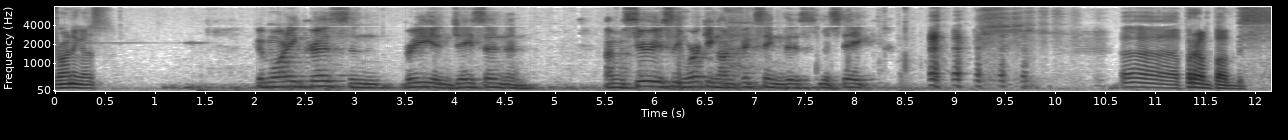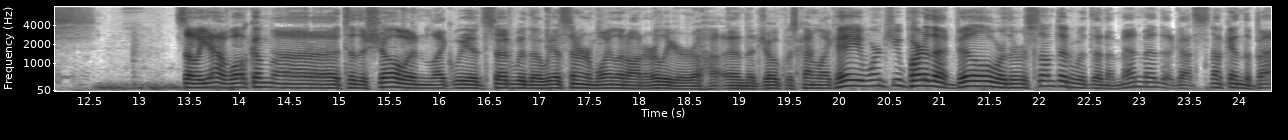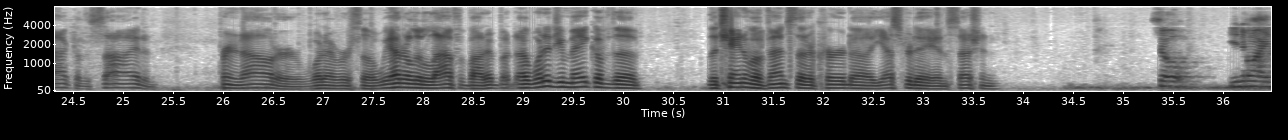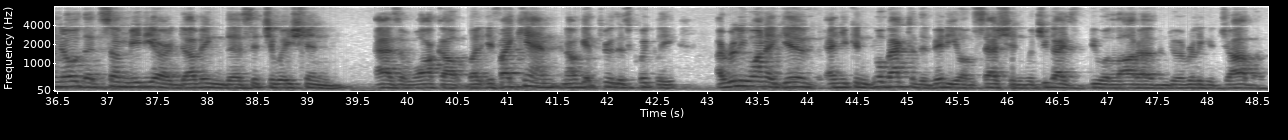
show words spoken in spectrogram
joining us. Good morning, Chris and Bree and Jason, and I'm seriously working on fixing this mistake. uh, so yeah, welcome uh, to the show. And like we had said with uh, we had Senator Moylan on earlier, uh, and the joke was kind of like, "Hey, weren't you part of that bill where there was something with an amendment that got snuck in the back or the side and printed out or whatever?" So we had a little laugh about it. But uh, what did you make of the the chain of events that occurred uh, yesterday in session? So, you know, I know that some media are dubbing the situation as a walkout, but if I can, and I'll get through this quickly, I really want to give, and you can go back to the video session, which you guys do a lot of and do a really good job of.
